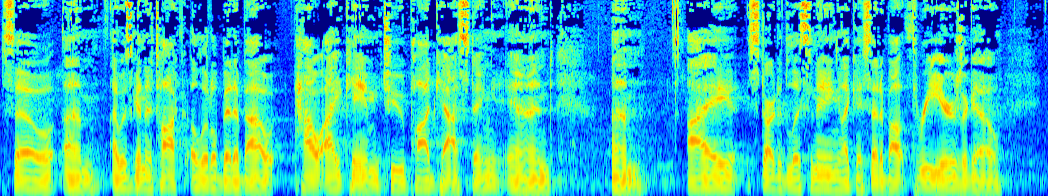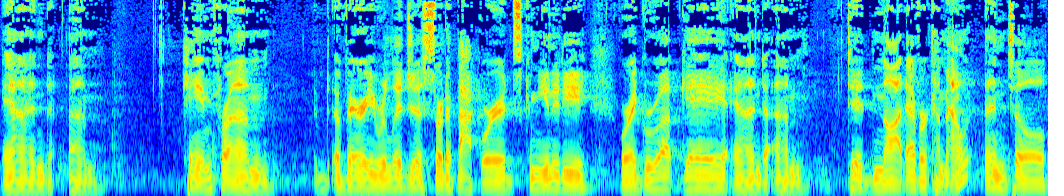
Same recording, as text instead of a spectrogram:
So um, I was going to talk a little bit about how I came to podcasting, and um, I started listening, like I said, about three years ago, and um, came from a very religious, sort of backwards community where I grew up gay and um, did not ever come out until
